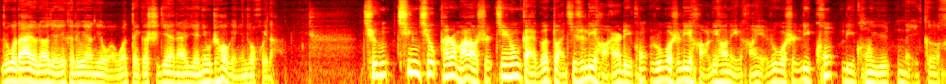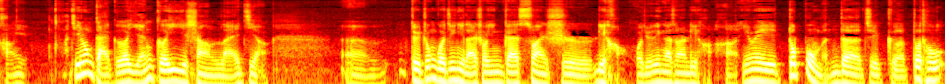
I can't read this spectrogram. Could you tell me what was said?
如果大家有了解，也可以留言给我，我得个时间来研究之后给您做回答。青青秋他说：“马老师，金融改革短期是利好还是利空？如果是利好，利好哪个行业？如果是利空，利空于哪个行业？”金融改革严格意义上来讲，嗯，对中国经济来说应该算是利好，我觉得应该算是利好啊，因为多部门的这个多头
